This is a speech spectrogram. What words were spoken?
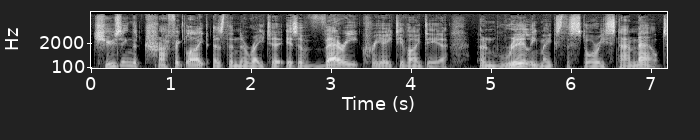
Choosing the traffic light as the narrator is a very creative idea and really makes the story stand out.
